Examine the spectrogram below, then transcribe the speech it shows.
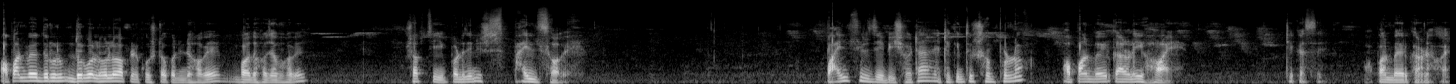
অপান বায়ু দুর্বল- হলেও আপনার কোষ্ঠকাঠিন্য হবে, বদহজম হবে। সবচেয়ে ইম্পর্টেন্ট জিনিস পাইলস হবে। পাইলসের যে বিষয়টা, এটা কিন্তু সম্পূর্ণ অপান বায়ুর কারণেই হয়। ঠিক আছে? অপান বায়ুর কারণে হয়।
